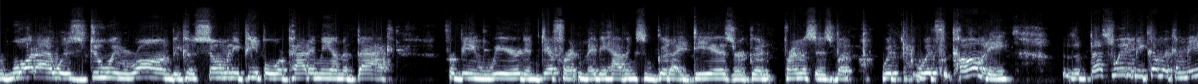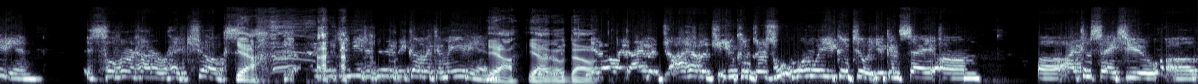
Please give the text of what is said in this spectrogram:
what I was doing wrong because so many people were patting me on the back for being weird and different and maybe having some good ideas or good premises. But with with comedy, the best way to become a comedian is to learn how to write jokes. Yeah. what you need to do to become a comedian. Yeah, yeah, no doubt. You know, like I have a, I have a you can there's one way you can do it. You can say, um, uh, I can say to you, uh,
